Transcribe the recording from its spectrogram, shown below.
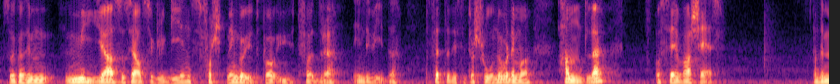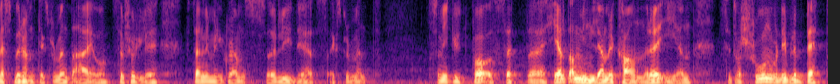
så, du kan si mye av sosialpsykologiens forskning går ut på å utfordre individet. Sette de situasjoner hvor de må handle og se hva skjer. Og det mest berømte eksperimentet er jo selvfølgelig Stanley Milgrams uh, lydighetseksperiment. Som gikk ut på å sette helt alminnelige amerikanere i en situasjon hvor de ble bedt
